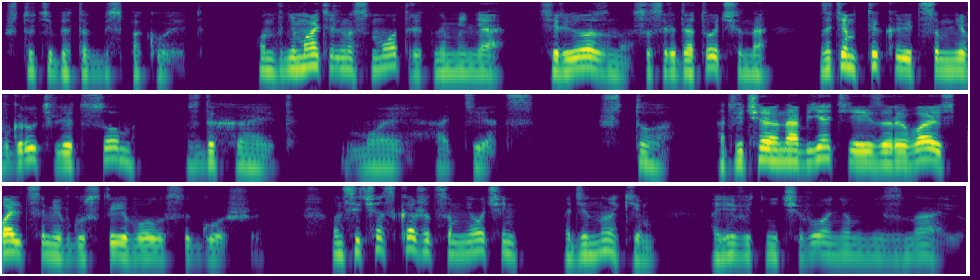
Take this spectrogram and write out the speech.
Что тебя так беспокоит? Он внимательно смотрит на меня, серьезно, сосредоточенно, затем тыкается мне в грудь лицом, вздыхает. Мой отец. Что? Отвечаю на объятия и зарываюсь пальцами в густые волосы Гоши. Он сейчас кажется мне очень одиноким, а я ведь ничего о нем не знаю.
